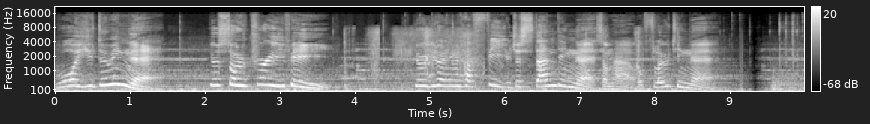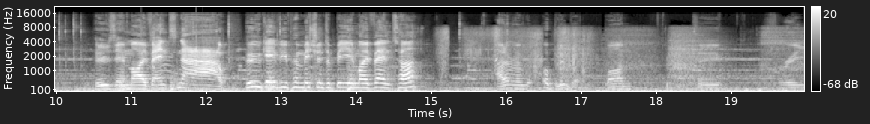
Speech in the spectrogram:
What are you doing there? You're so creepy. You you don't even have feet. You're just standing there somehow, or floating there. Who's in my vents now? Who gave you permission to be in my vents, huh? I don't remember. Oh, Bloomberg. One, two, three,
